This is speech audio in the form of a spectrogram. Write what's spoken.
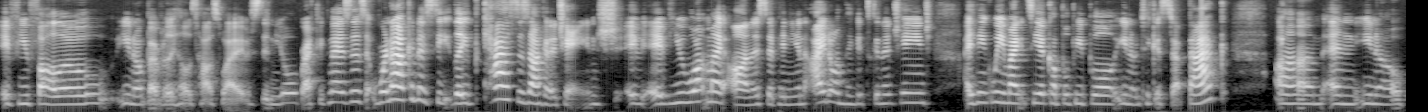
if you follow, you know, Beverly Hills Housewives, then you'll recognize this. We're not going to see, like, the cast is not going to change. If, if you want my honest opinion, I don't think it's going to change. I think we might see a couple people, you know, take a step back um, and, you know,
